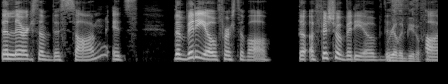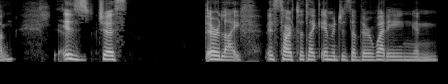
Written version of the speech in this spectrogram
the lyrics of this song, it's the video. First of all, the official video of this Really beautiful. song Yeah. is just their life. It starts with like images of their wedding and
